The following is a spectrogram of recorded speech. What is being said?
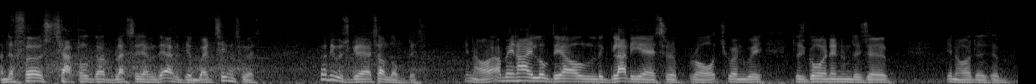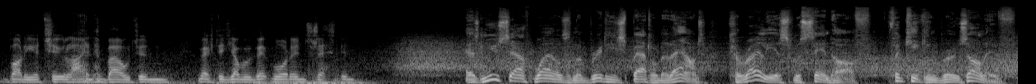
and the first tackle, God bless it, everything went into it. But it was great, I loved it. You know, I mean, I love the old gladiator approach when we just going in and there's a, you know, there's a body or two lying about and makes the job a bit more interesting. As New South Wales and the British battled it out, Karalius was sent off for kicking Bruce Olive.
